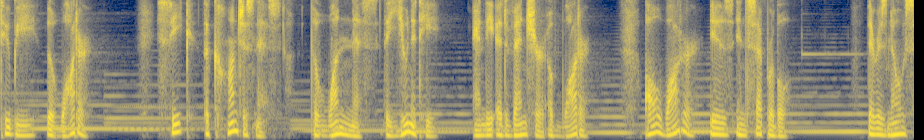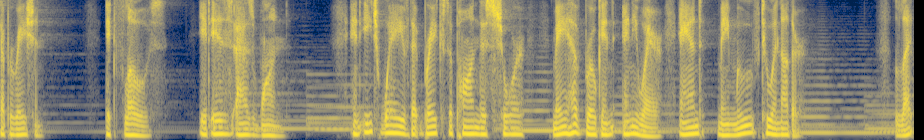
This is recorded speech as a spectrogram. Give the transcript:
to be the water. Seek the consciousness, the oneness, the unity, and the adventure of water. All water is inseparable. There is no separation. It flows. It is as one. And each wave that breaks upon this shore may have broken anywhere and may move to another. Let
